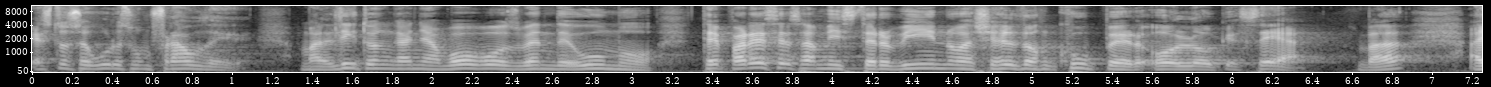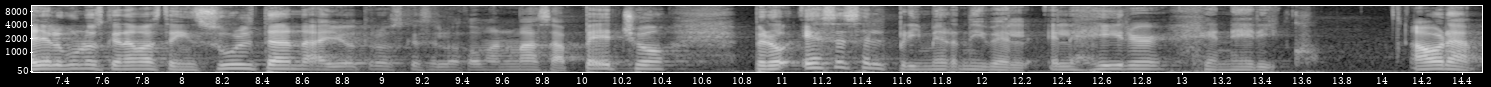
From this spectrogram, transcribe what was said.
Esto seguro es un fraude. Maldito engaña bobos, vende humo. Te pareces a Mr. Bean o a Sheldon Cooper o lo que sea, ¿va? Hay algunos que nada más te insultan, hay otros que se lo toman más a pecho, pero ese es el primer nivel, el hater genérico. Ahora,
